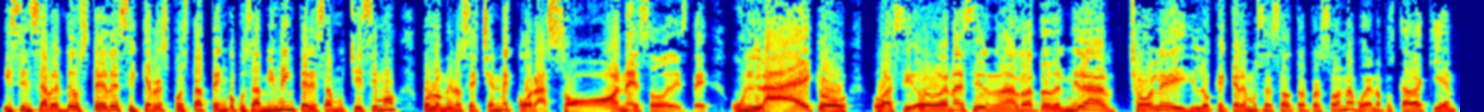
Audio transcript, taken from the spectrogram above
y sin saber de ustedes y qué respuesta tengo, pues a mí me interesa muchísimo, por lo menos échenme corazones o este, un like o, o así, o van a decir al rato del mira, chole y lo que queremos es a otra persona, bueno, pues cada quien.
